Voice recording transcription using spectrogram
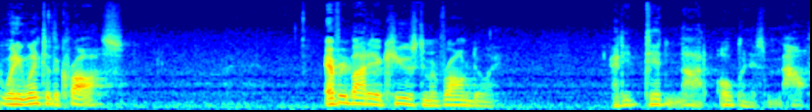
When he went to the cross, Everybody accused him of wrongdoing. And he did not open his mouth.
